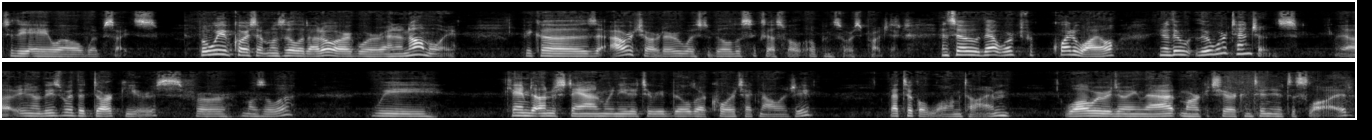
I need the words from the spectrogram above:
to the AOL websites. But we, of course, at Mozilla.org were an anomaly because our charter was to build a successful open source project. And so that worked for quite a while. You know, there, there were tensions. Uh, you know, these were the dark years for Mozilla. We came to understand we needed to rebuild our core technology. That took a long time. While we were doing that, market share continued to slide.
